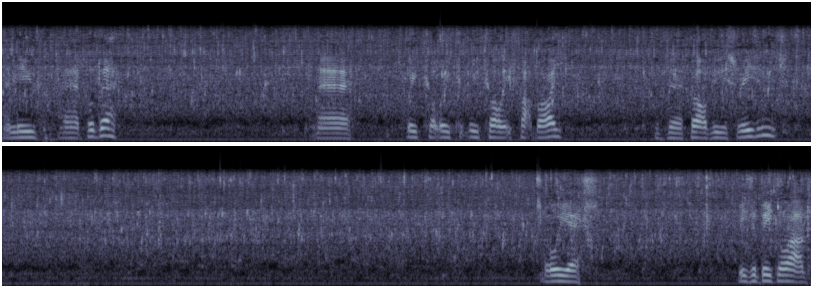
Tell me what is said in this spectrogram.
a new uh, Buddha. Uh, we, call, we, we call it Fat Boy for obvious reasons. Oh yes. He's a big lad.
